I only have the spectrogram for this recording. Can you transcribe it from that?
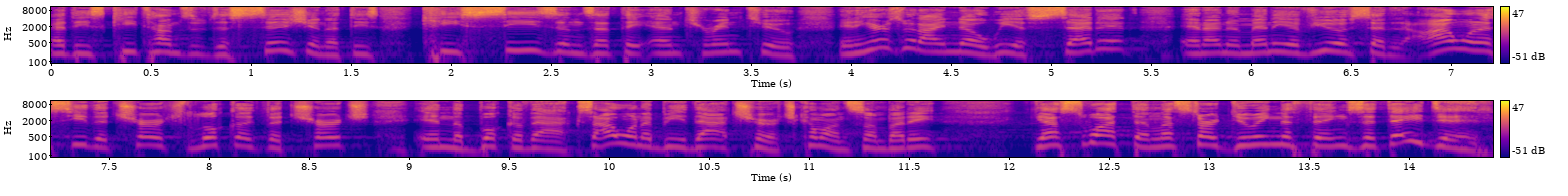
at these key times of decision, at these key seasons that they enter into. And here's what I know we have said it, and I know many of you have said it. I want to see the church look like the church in the book of Acts. I want to be that church. Come on, somebody. Guess what? Then let's start doing the things that they did.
